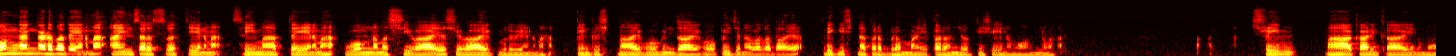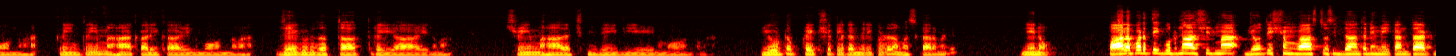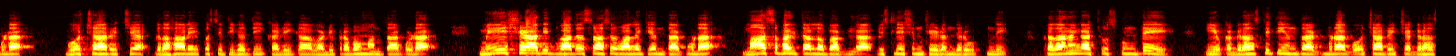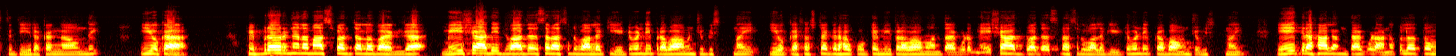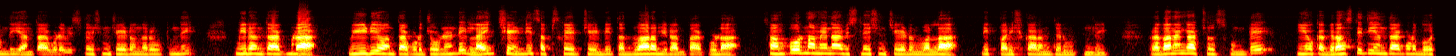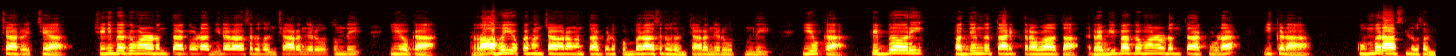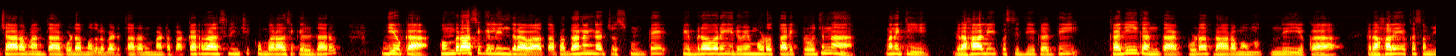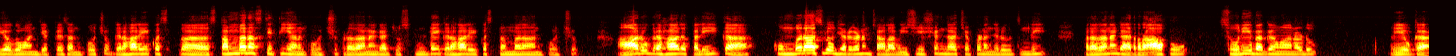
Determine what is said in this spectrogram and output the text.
ఓం గంగణపతే నమ ఐం సరస్వత్యే నమ శ్రీమాత్రే నమ ఓం నమ శివాయ శివాయ గురువే నమ. క్లీం కృష్ణాయ గోవిందాయ గోపీజన వల్లభాయ శ్రీకృష్ణ పరబ్రహ్మణే పరంజ్యోతిషే నమో నమ. శ్రీం మహాకాళికాయ నమో నమ. క్రీం క్రీం మహాకాళికాయ నమో నమ. జయ గురు దత్తాత్రేయాయ నమ. శ్రీ మహాలక్ష్మీదేవి నమో నమ. యూట్యూబ్ ప్రేక్షకులకు అందరికీ కూడా నమస్కారం అండి. నేను పాలపర్తి గురునాథ్ శర్మ జ్యోతిష్యం వాస్తు సిద్ధాంతాన్ని మీకంతా కూడా గోచారిత్య గ్రహాల యొక్క స్థితిగతి కడిక వాటి ప్రభావం అంతా కూడా మేషాది ద్వాదశ రాశి వాళ్ళకి అంతా కూడా మాస ఫలితాల్లో భాగంగా విశ్లేషణ చేయడం జరుగుతుంది. ప్రధానంగా చూసుకుంటే ఈ యొక్క గ్రహస్థితి అంతా కూడా గోచారిత్య గ్రహస్థితి రకంగా ఉంది. ఈ యొక్క ఫిబ్రవరి నెల మాస ఫలితాల్లో భాగంగా మేషాది ద్వాదశ రాశుల వాళ్ళకి ఎటువంటి ప్రభావం చూపిస్తున్నాయి? ఈ యొక్క షష్టగ్రహ కూటమి ప్రభావం అంతా కూడా మేషాది ద్వాదశ రాశుల వాళ్ళకి ఎటువంటి ప్రభావం చూపిస్తున్నాయి? ఏ గ్రహాలంతా కూడా అనుకూలత ఉంది అంతా కూడా విశ్లేషణ చేయడం జరుగుతుంది. మీరంతా కూడా వీడియో అంతా కూడా చూడండి లైక్ చేయండి సబ్స్క్రైబ్ చేయండి. తద్వారా మీరంతా కూడా సంపూర్ణమైన విశ్లేషణ చేయడం వల్ల మీకు పరిష్కారం జరుగుతుంది. ప్రధానంగా చూసుకుంటే ఈ యొక్క గ్రహస్థితి అంతా కూడా గోచారరీత్యా శని భగవానుడు అంతా కూడా మీనరాశుల సంచారం జరుగుతుంది. ఈ యొక్క రాహు యొక్క సంచారం అంతా కూడా కుంభరాశుల సంచారం జరుగుతుంది. ఈ యొక్క ఫిబ్రవరి పద్దెనిమిదో తారీఖు తర్వాత రవి భగవానుడు అంతా కూడా ఇక్కడ కుంభరాశిలో సంచారం అంతా కూడా మొదలు పెడతారు అనమాట మకర రాశి నుంచి కుంభరాశికి వెళ్తారు. ఈ యొక్క కుంభరాశికి వెళ్ళిన తర్వాత ప్రధానంగా చూసుకుంటే ఫిబ్రవరి ఇరవై మూడో తారీఖు రోజున మనకి గ్రహాల యొక్క స్థితిగతి కలియిక అంతా కూడా ప్రారంభమవుతుంది. ఈ యొక్క గ్రహాల యొక్క సంయోగం అని చెప్పేసి అనుకోవచ్చు. గ్రహాల యొక్క స్తంభన స్థితి అనుకోవచ్చు. ప్రధానంగా చూసుకుంటే గ్రహాల యొక్క స్తంభన అనుకోవచ్చు. ఆరు గ్రహాల కలయిక కుంభరాశిలో జరగడం చాలా విశేషంగా చెప్పడం జరుగుతుంది. ప్రధానంగా రాహు సూర్య భగవానుడు ఈ యొక్క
